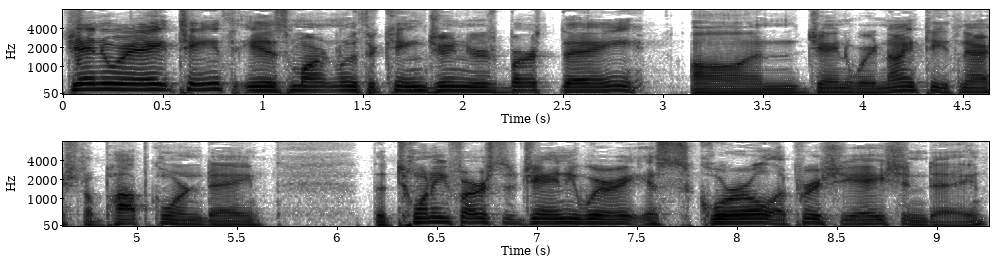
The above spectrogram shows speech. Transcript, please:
January 18th is Martin Luther King Jr.'s birthday. On January 19th, National Popcorn Day. The 21st of January is Squirrel Appreciation Day.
